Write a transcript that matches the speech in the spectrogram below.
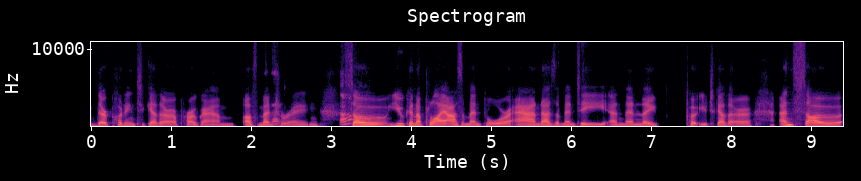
they're putting together a program of Okay. mentoring. oh, So you can apply as a mentor and as a mentee, and then they put you together. And so,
